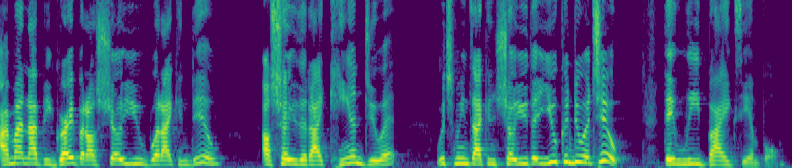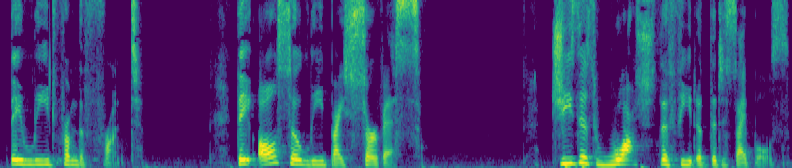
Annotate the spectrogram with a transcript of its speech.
i might not be great but i'll show you what i can do i'll show you that i can do it which means i can show you that you can do it too they lead by example they lead from the front they also lead by service. Jesus washed the feet of the disciples.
